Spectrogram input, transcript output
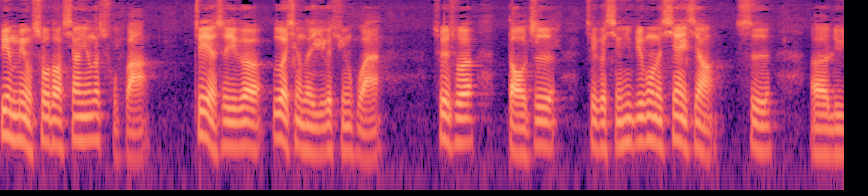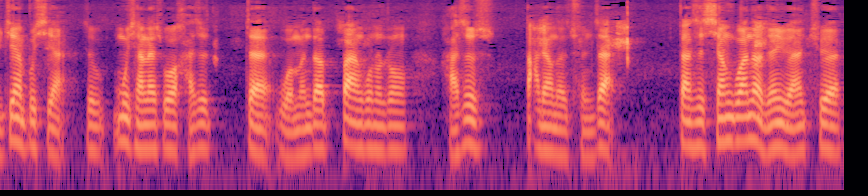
并没有受到相应的处罚，这也是一个恶性的一个循环。所以说，导致这个刑讯逼供的现象是。呃，屡见不鲜。就目前来说，还是在我们的办案过程中，还是大量的存在，但是相关的人员却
